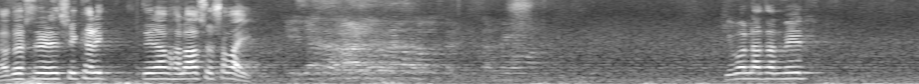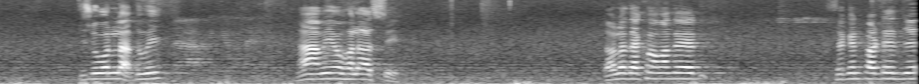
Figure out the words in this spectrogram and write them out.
দ্বাদশ শ্রেণির শিক্ষার্থীরা ভালো আছো সবাই? কি বললা তানভীর? কিছু বললা তুমি? হ্যাঁ আমিও ভালো আছি। তাহলে দেখো আমাদের সেকেন্ড পার্টের যে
